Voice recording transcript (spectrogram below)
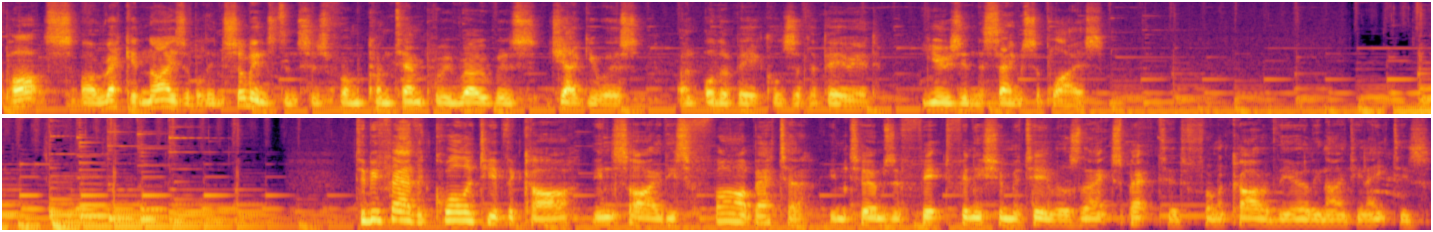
Parts are recognisable in some instances from contemporary Rovers, Jaguars and other vehicles of the period, using the same suppliers. To be fair, the quality of the car inside is far better in terms of fit, finish and materials than I expected from a car of the early 1980s.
